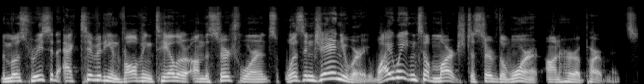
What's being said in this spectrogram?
The most recent activity involving Taylor on the search warrants was in January. Why wait until March to serve the warrant on her apartments?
